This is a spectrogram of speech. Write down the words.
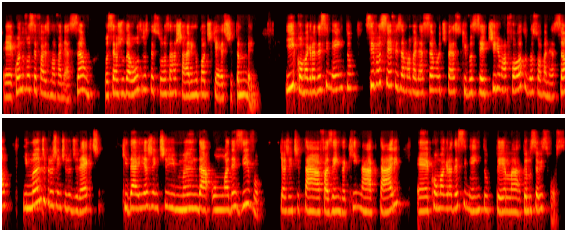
É, quando você faz uma avaliação, você ajuda outras pessoas a acharem o podcast também. E como agradecimento, se você fizer uma avaliação, eu te peço que você tire uma foto da sua avaliação e mande para a gente no direct, que daí a gente manda um adesivo que a gente está fazendo aqui na Aptari, é, como agradecimento pela, pelo seu esforço.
